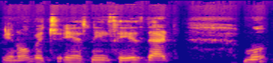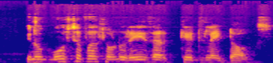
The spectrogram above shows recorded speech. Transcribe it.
you know, which A.S. Neill says that, mo- you know, most of us want to raise our kids like dogs.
